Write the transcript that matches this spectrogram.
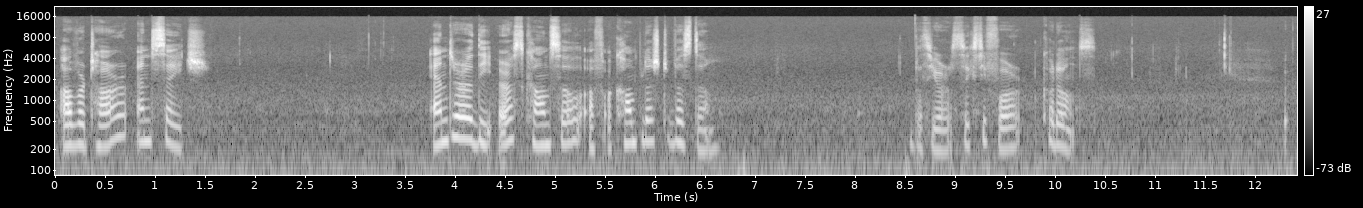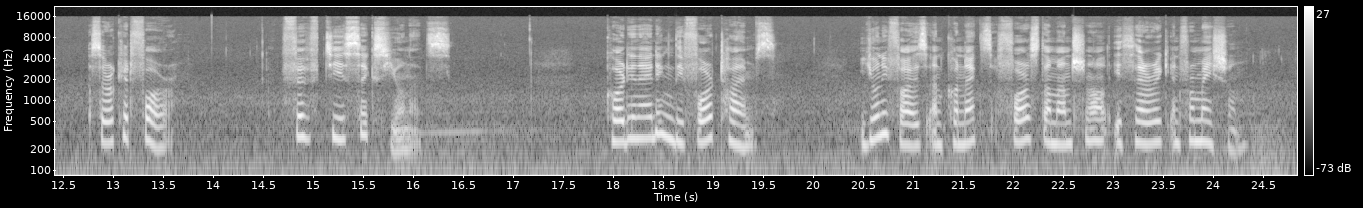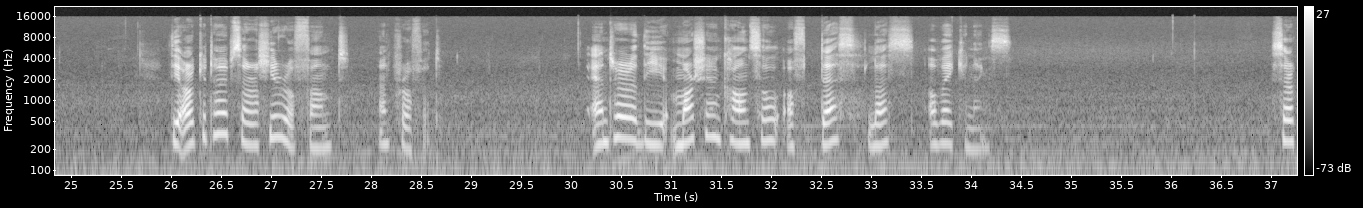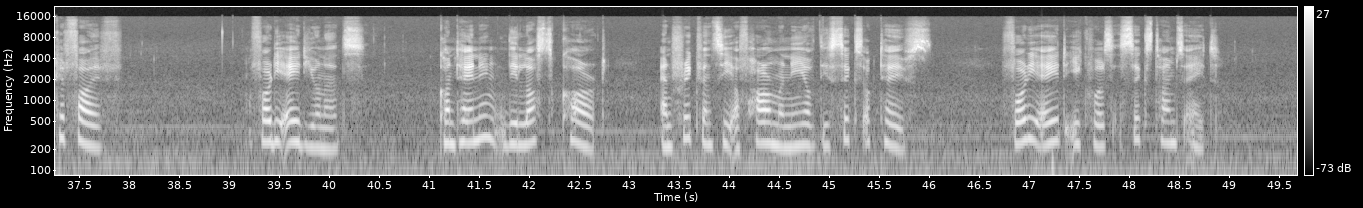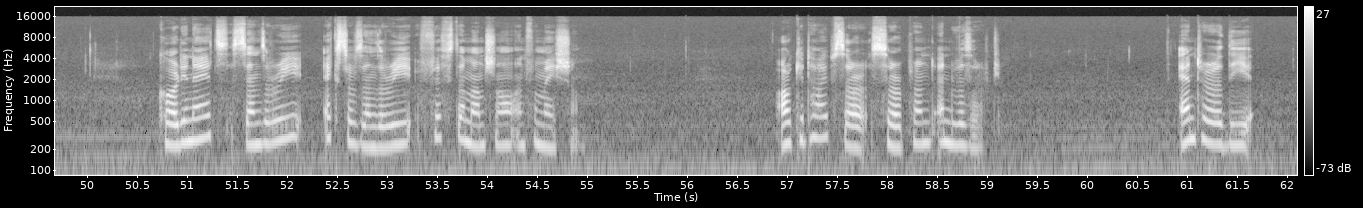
Avatar and Sage. Enter the Earth Council of Accomplished Wisdom with your 64 codons. Circuit 4 56 units. Coordinating the four times unifies and connects fourth dimensional etheric information. The archetypes are hero, Hierophant and Prophet. Enter the Martian Council of Deathless Awakenings. Circuit 5 48 units containing the lost chord and frequency of harmony of the six octaves. 48 equals 6 times 8. Coordinates sensory, extrasensory, fifth dimensional information. Archetypes are serpent and wizard. Enter the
